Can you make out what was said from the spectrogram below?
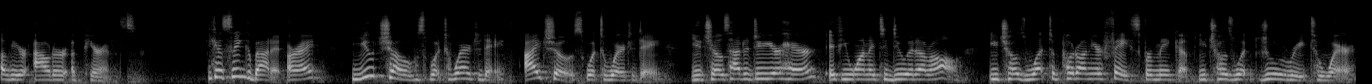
of your outer appearance. Because think about it, all right? You chose what to wear today. I chose what to wear today. You chose how to do your hair if you wanted to do it at all. You chose what to put on your face for makeup. You chose what jewelry to wear.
